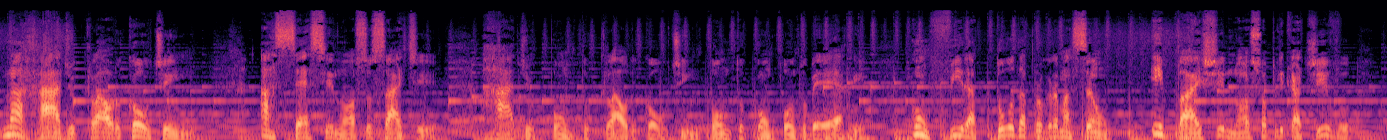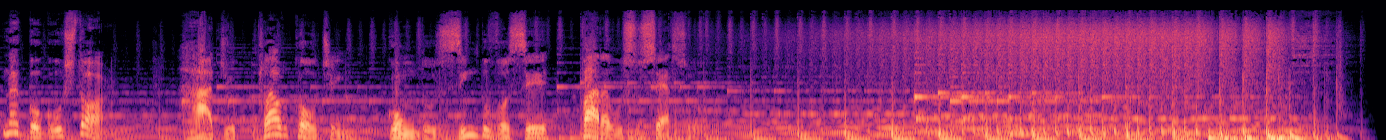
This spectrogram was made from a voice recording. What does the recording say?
na Rádio Cloud Coaching. Acesse nosso site radio.cloudcoaching.com.br. Confira toda a programação e baixe nosso aplicativo na Google Store. Rádio Cloud Coaching, conduzindo você para o sucesso.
